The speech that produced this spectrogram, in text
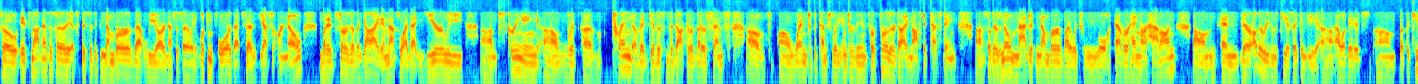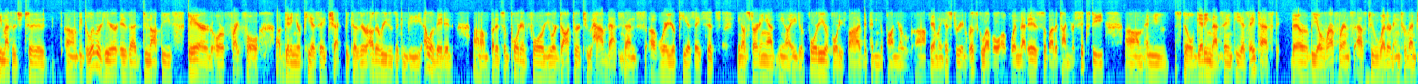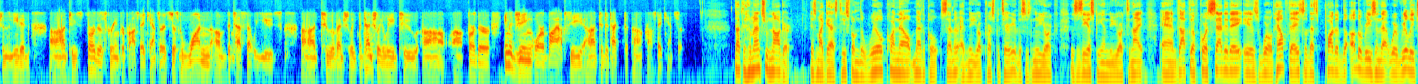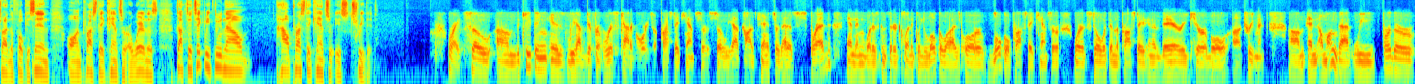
So it's not necessarily a specific number that we are necessarily looking for that says yes or no, but it serves as a guide, and that's why that yearly um, screening uh, with a trend of it gives us the doctor a better sense of uh, when to potentially intervene for further diagnostic testing. Uh, so there's no magic number by which we will ever hang our hat on. Um, and there are other reasons PSA can be uh, elevated, um, but the key message to um, be delivered here is that do not be scared or frightful of getting your PSA checked because there are other reasons it can be elevated. Um, but it's important for your doctor to have that sense of where your PSA sits, you know, starting at, you know, age of 40 or 45, depending upon your uh, family history and risk level of when that is. So by the time you're 60 um, and you're still getting that same PSA test, there be a reference as to whether an intervention is needed uh, to further screen for prostate cancer. It's just one of the tests that we use uh, to eventually potentially lead to uh, uh further imaging or biopsy uh, to detect uh, prostate cancer. Dr. Himanshu Nagar is my guest. He's from the Weill Cornell Medical Center at New York Presbyterian. This is New York. This is ESPN New York tonight. And doctor, of course, Saturday is World Health Day, so that's part of the other reason that we're really trying to focus in on prostate cancer awareness. Doctor, take me through now how prostate cancer is treated. Right. So um, the key thing is we have different risk categories of prostate cancer. So we have cancer that has spread, and then what is considered clinically localized or local prostate cancer, where it's still within the prostate in a very curable uh, treatment. Um, and among that, we further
